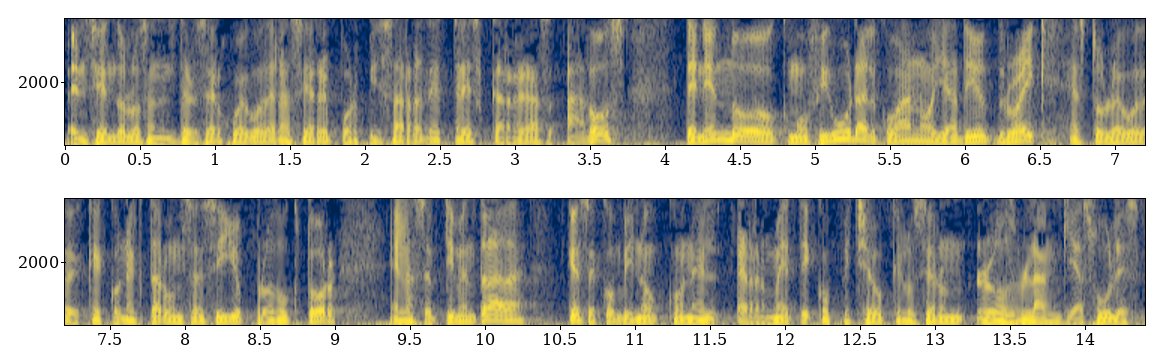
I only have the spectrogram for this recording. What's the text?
venciéndolos en el tercer juego de la serie por pizarra de tres carreras a dos, teniendo como figura el cubano Yadir Drake, esto luego de que conectara un sencillo productor en la séptima entrada, que se combinó con el hermético picheo que lucieron los blanquiazules.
